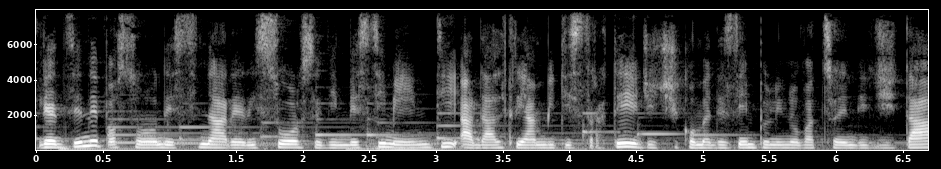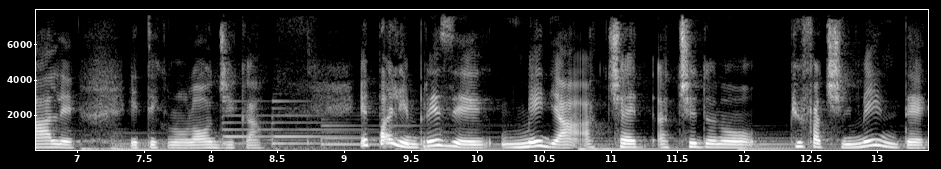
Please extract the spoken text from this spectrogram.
le aziende possono destinare risorse di investimenti ad altri ambiti strategici, come ad esempio l'innovazione digitale e tecnologica e poi le imprese in media accedono più facilmente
